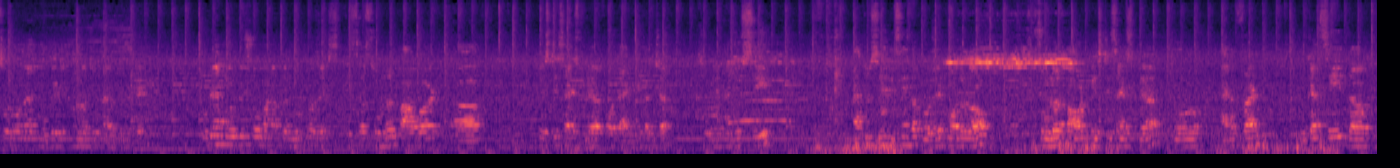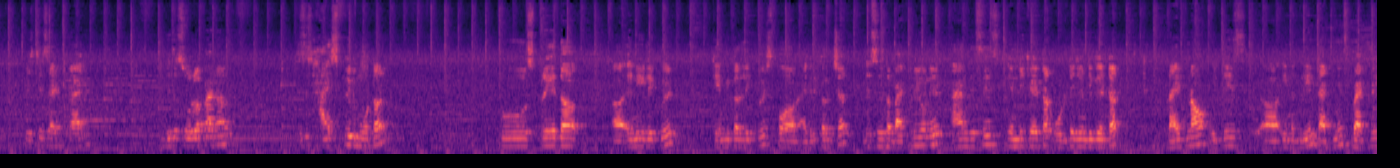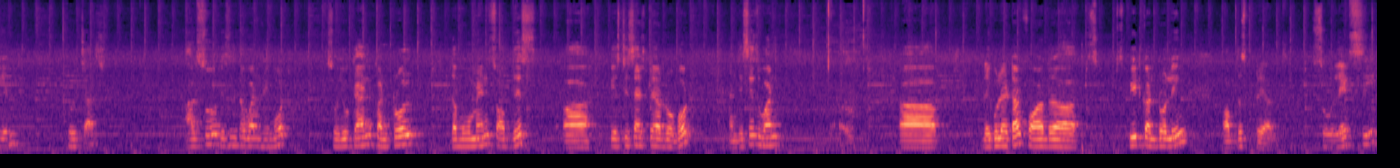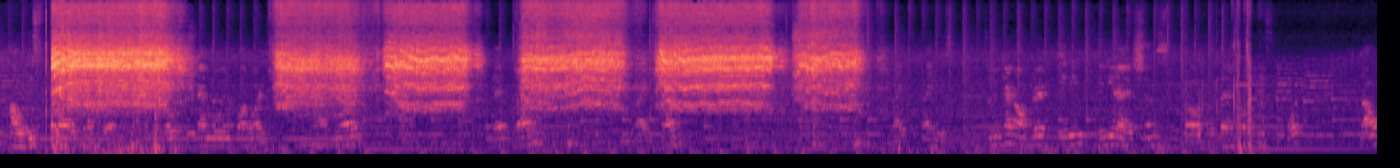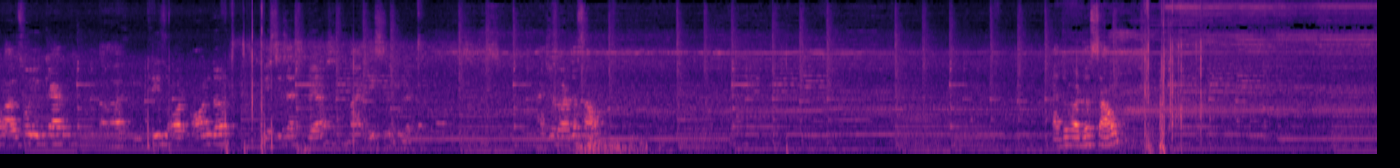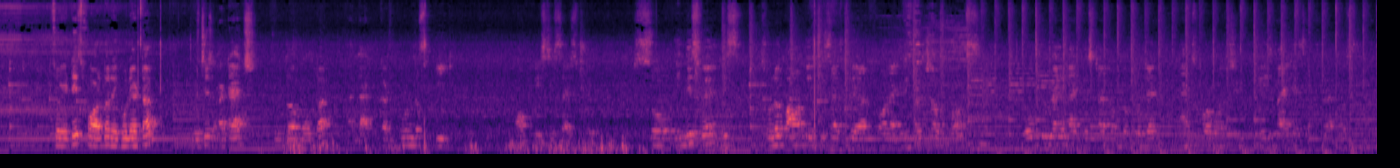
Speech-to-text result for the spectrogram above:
also known as Mobbio Technology Private Limited. Today I'm going to show one of the new projects. It's a solar powered uh, pesticide sprayer for the agriculture. So as you see, as you see, this is the project model of solar powered pesticide sprayer. So at the front, you can see the pesticide tank with a solar panel. This is high speed motor to spray the uh, any liquid chemical liquids for agriculture. This is the battery unit and this is indicator voltage indicator. Right now it is uh, in green that means battery in full charge. Also this is the one remote. So you can control the movements of this uh, pesticide sprayer robot. And this is one uh, regulator for speed controlling of the sprayer. So let's see how this. So we can move in forward, backward, left turn, right turn, right like this. So you can operate any any directions uh, with the help of this remote. Now also you can uh, increase or on the pesticide sprayer by this regulator. As you heard the sound, Have you heard the sound? So it is for the regulator which is attached to the motor and that control the speed of pesticide spray. So in this way this solar powered pesticide sprayer for agriculture works. Hope you guys like this type of the project. Thanks for watching. Please like and subscribe us.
